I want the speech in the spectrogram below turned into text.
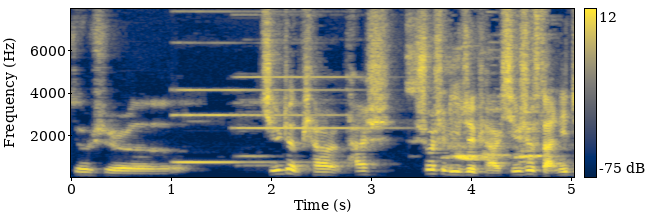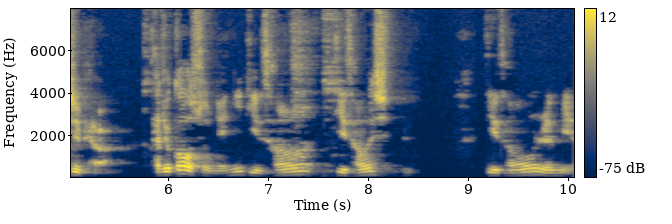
就是其实这片儿它是说是励志片儿，其实是反励志片儿，他就告诉你，你底层底层底层人民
